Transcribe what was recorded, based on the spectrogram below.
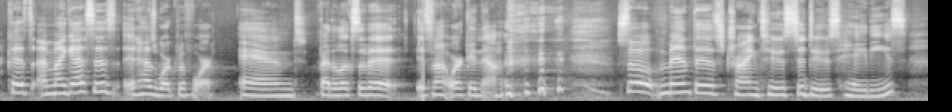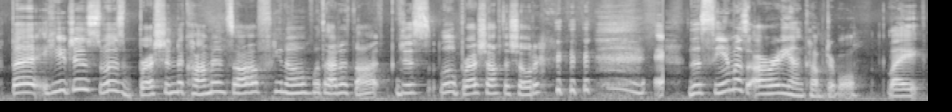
Because uh, my guess is it has worked before. And by the looks of it, it's not working now. so Minth is trying to seduce Hades, but he just was brushing the comments off, you know, without a thought. Just a little brush off the shoulder. the scene was already uncomfortable. Like,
